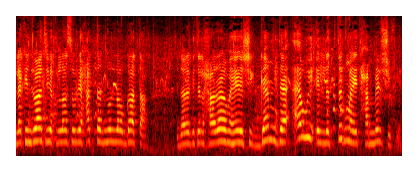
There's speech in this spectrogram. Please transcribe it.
لكن دلوقتي يخلصوا ليه؟ حتى النور لو قطع. درجة الحرارة ما هيش الجامدة قوي اللي الطير ما يتحملش فيها.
